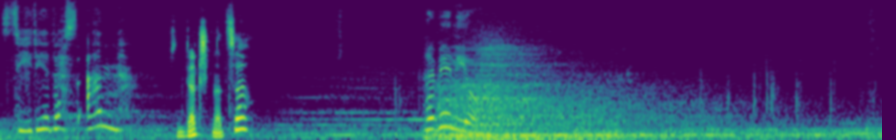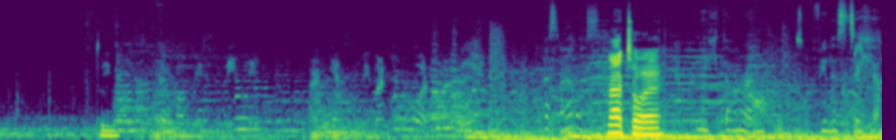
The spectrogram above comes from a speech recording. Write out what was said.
Sieh dir das an. Sind das Schnatzer? Revelio. Na toll. Viel ist sicher.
